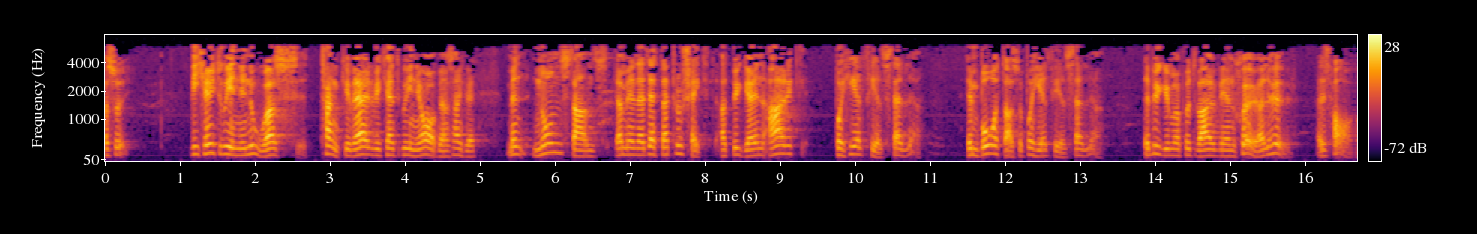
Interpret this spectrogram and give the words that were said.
Alltså vi kan ju inte gå in i Noas tankevärld vi kan inte gå in i Abrahams tankevärld. Men någonstans jag menar detta projekt att bygga en ark på helt fel ställe. En båt alltså på helt fel ställe. Det bygger man på ett varv vid en sjö, eller hur? Eller ett hav.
